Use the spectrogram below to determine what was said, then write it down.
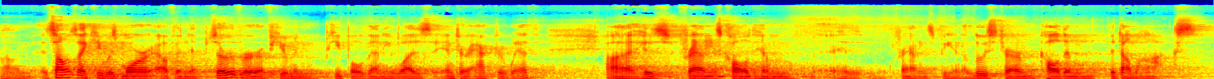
um, it sounds like he was more of an observer of human people than he was interactor with. Uh, his friends called him, his friends being a loose term, called him the dumb ox.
